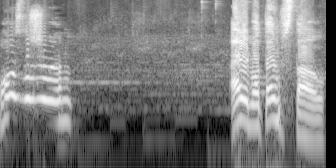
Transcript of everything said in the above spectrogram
O, zdążyłem! Ej, bo ten wstał!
